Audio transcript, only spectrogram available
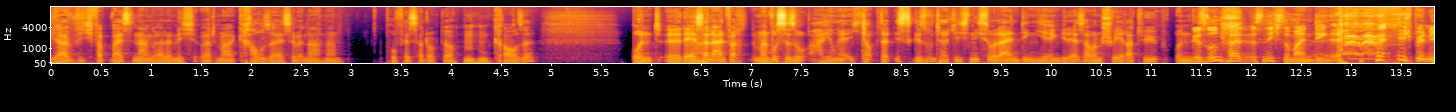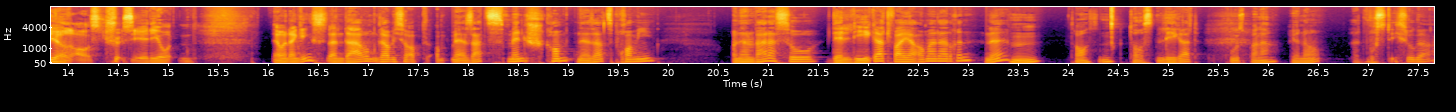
ja, ich weiß den Namen gerade nicht. Warte mal, Krause heißt er mit Nachnamen. Professor Dr. Mhm, Krause. Und äh, der ist dann einfach, man wusste so, ah Junge, ich glaube, das ist gesundheitlich nicht so dein Ding hier irgendwie. Der ist auch ein schwerer Typ und Gesundheit ist nicht so mein Ding. ich bin hier raus. Tschüss, ihr Idioten. Ja, und dann ging es dann darum, glaube ich, so, ob, ob ein Ersatzmensch kommt, ein Ersatzpromi. Und dann war das so, der Legert war ja auch mal da drin, ne? Hm, Thorsten, Thorsten Legert. Fußballer. Genau, das wusste ich sogar.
